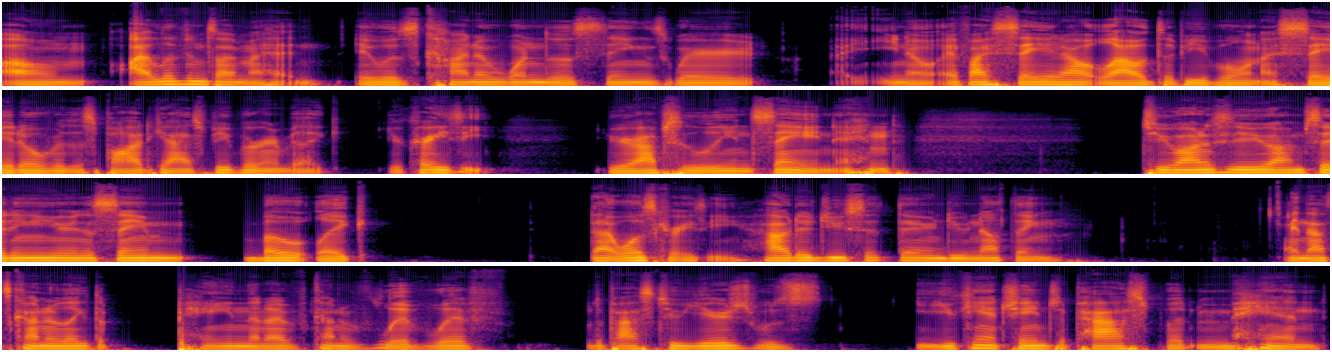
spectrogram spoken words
um, I lived inside my head. It was kind of one of those things where, you know, if I say it out loud to people and I say it over this podcast, people are going to be like, you're crazy you're absolutely insane. And to be honest with you, I'm sitting here in the same boat. Like, that was crazy. How did you sit there and do nothing? And that's kind of like the pain that I've kind of lived with the past two years was you can't change the past, but man,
